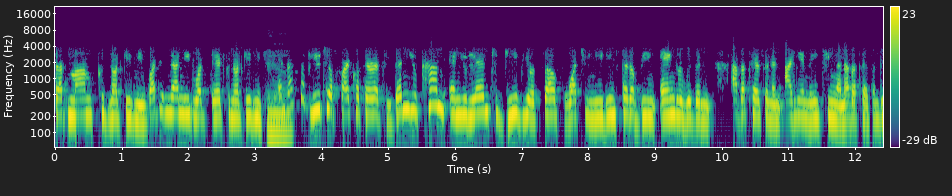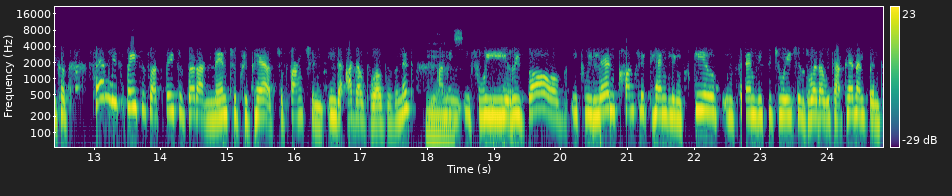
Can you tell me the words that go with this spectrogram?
that mom could not give me? What did I need what dad could not give me? Yeah. And that's the beauty of psychotherapy. Then you come and you learn to give yourself what you need instead of being angry with the other person and alienating another person because family spaces are spaces that are meant to prepare us to function in the adult world, isn't it? Yes. I mean, if we resolve, if we learn conflict handling skills in family situations, whether with our parents and,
